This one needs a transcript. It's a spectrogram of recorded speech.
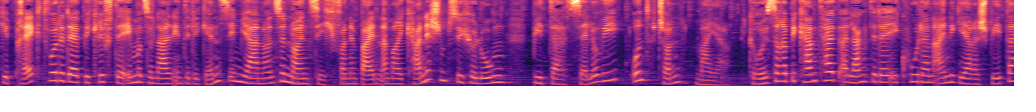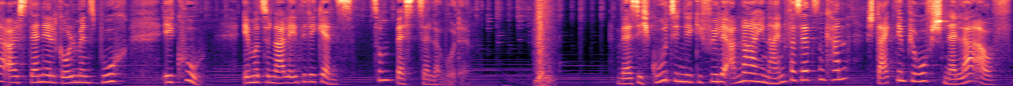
Geprägt wurde der Begriff der emotionalen Intelligenz im Jahr 1990 von den beiden amerikanischen Psychologen Peter Salovey und John Mayer. Größere Bekanntheit erlangte der EQ dann einige Jahre später, als Daniel Goldmans Buch EQ, emotionale Intelligenz, zum Bestseller wurde. Wer sich gut in die Gefühle anderer hineinversetzen kann, steigt im Beruf schneller auf.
